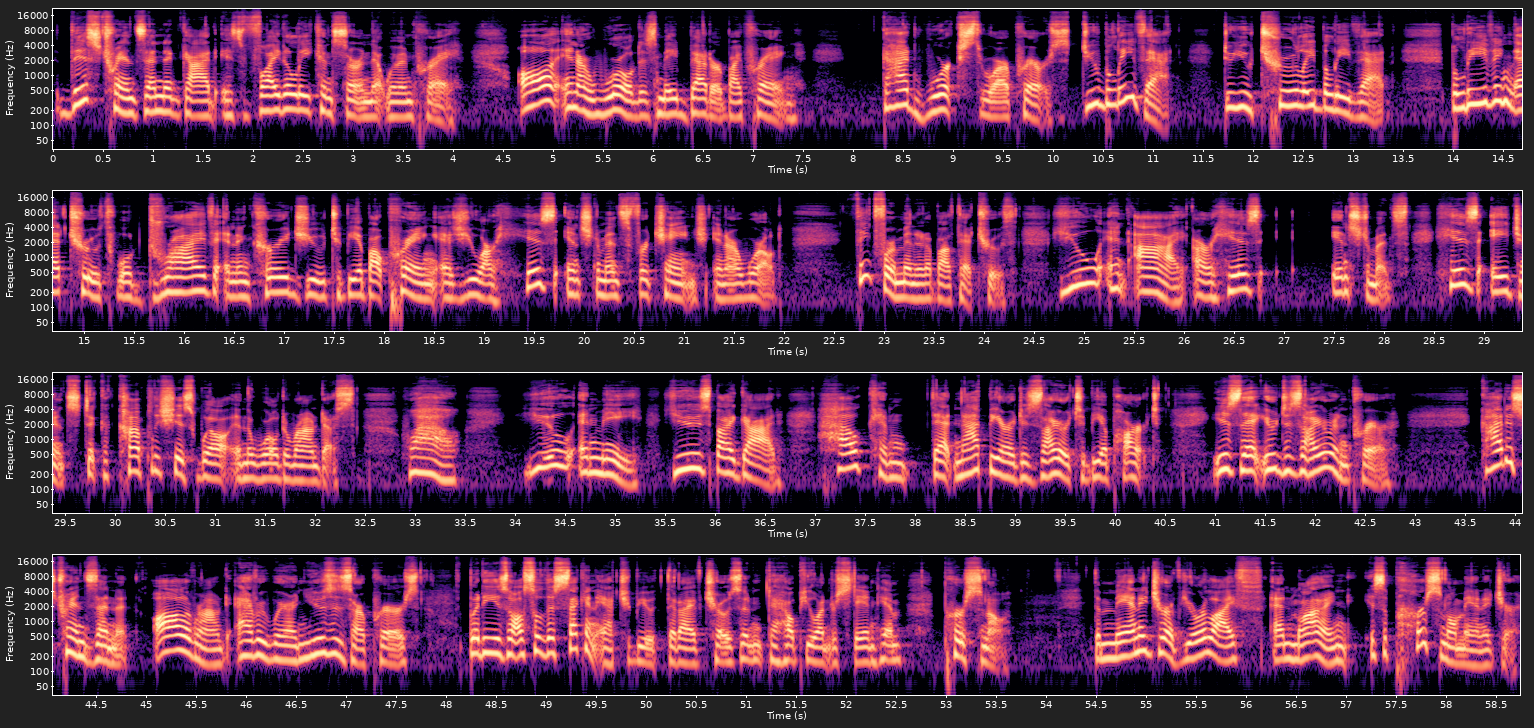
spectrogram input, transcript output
This transcendent God is vitally concerned that women pray. All in our world is made better by praying. God works through our prayers. Do you believe that? Do you truly believe that? Believing that truth will drive and encourage you to be about praying as you are His instruments for change in our world. Think for a minute about that truth. You and I are His instruments, His agents to accomplish His will in the world around us. Wow, you and me, used by God, how can that not be our desire to be a part? Is that your desire in prayer? God is transcendent all around, everywhere, and uses our prayers. But He is also the second attribute that I have chosen to help you understand Him personal. The manager of your life and mine is a personal manager.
